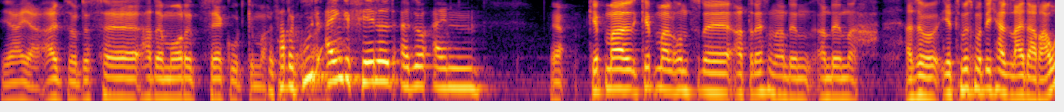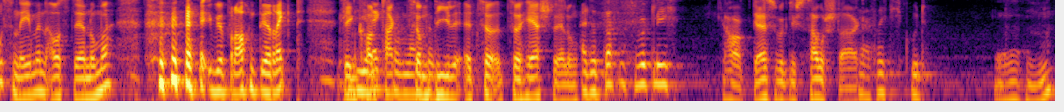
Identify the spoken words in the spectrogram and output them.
Ja, ja, also das äh, hat der Moritz sehr gut gemacht. Das hat er gut sagen. eingefädelt, also ein. Ja. Gib mal, gib mal unsere Adressen an den, an den. Also jetzt müssen wir dich halt leider rausnehmen aus der Nummer. wir brauchen direkt den Kontakt zum. Deal, äh, zur, zur Herstellung. Also, das ist wirklich. Oh, der ist wirklich saustark. Der ist richtig gut. Mhm.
